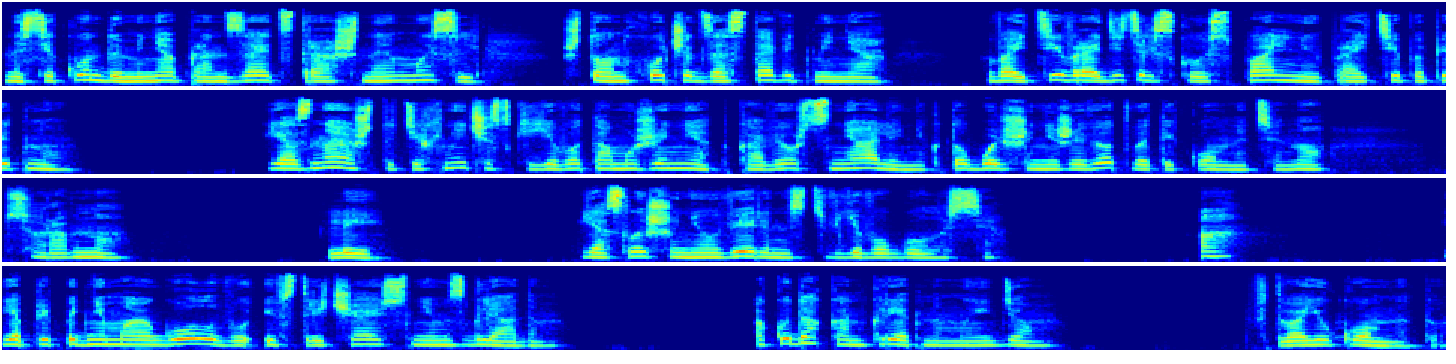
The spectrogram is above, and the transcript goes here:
На секунду меня пронзает страшная мысль, что он хочет заставить меня войти в родительскую спальню и пройти по пятну. Я знаю, что технически его там уже нет, ковер сняли, никто больше не живет в этой комнате, но все равно. Ли. Я слышу неуверенность в его голосе. А? Я приподнимаю голову и встречаюсь с ним взглядом. А куда конкретно мы идем? В твою комнату.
